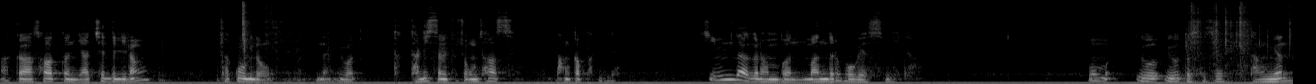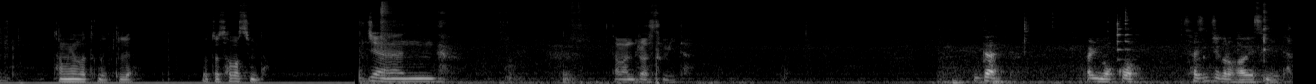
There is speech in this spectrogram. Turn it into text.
아까 사왔던 야채들이랑 닭고기도 네, 이거 닭- 다리살도 조금 사왔어요. 반값 하길래 찜닭을 한번 만들어 보겠습니다. 어, 뭐, 이거 이것도 샀어요. 당면 당면 같은 거 있길래 이것도 사봤습니다. 짠. 다 만들었습니다. 일단 빨리 먹고 사진 찍으러 가겠습니다.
